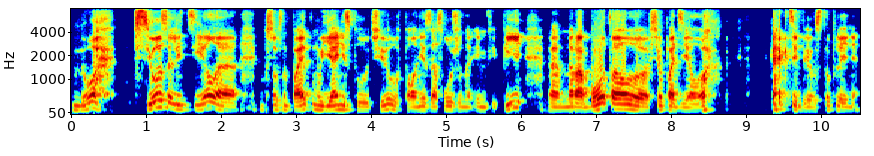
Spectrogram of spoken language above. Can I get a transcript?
но все залетело. Собственно, поэтому Янис получил вполне заслуженно MVP, э, наработал, все по делу. Как тебе выступление?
